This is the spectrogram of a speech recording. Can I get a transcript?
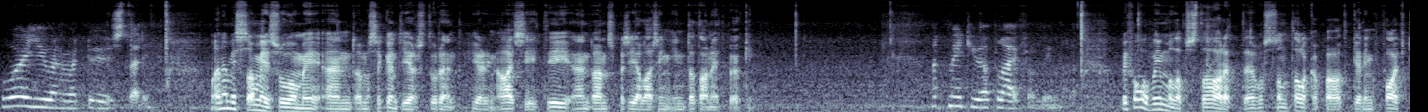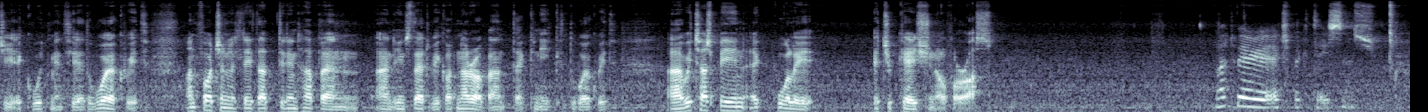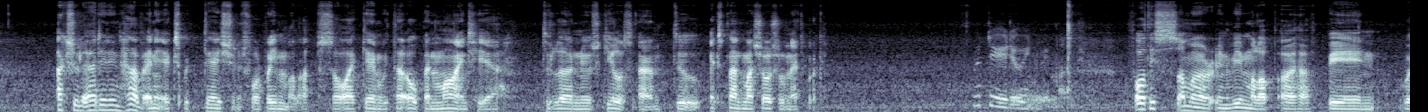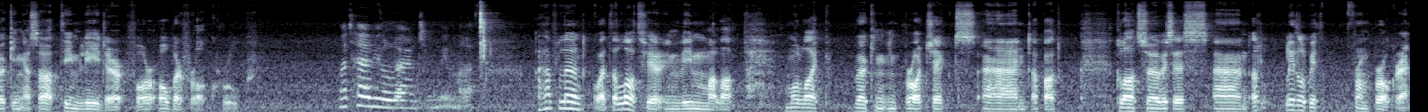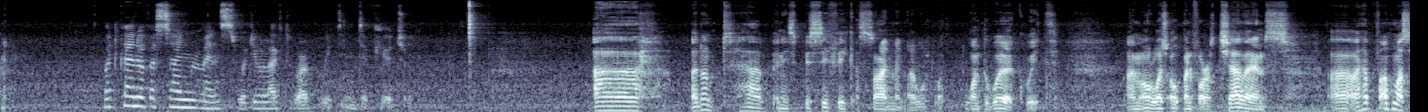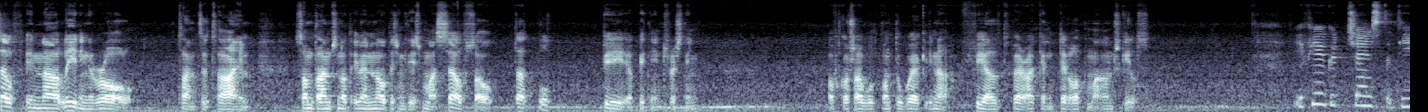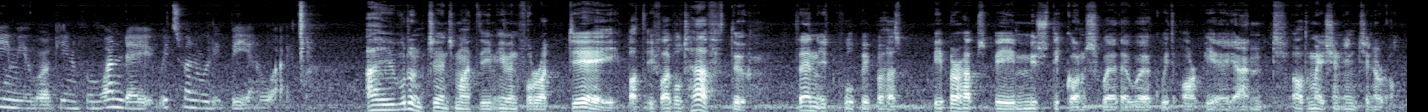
Who are you and what do you study? My name is Sami Suomi and I'm a second year student here in ICT and I'm specializing in data networking. What made you apply for Vimalab? Before Vimalab started there was some talk about getting 5G equipment here to work with. Unfortunately that didn't happen and instead we got narrowband technique to work with, uh, which has been equally educational for us. What were your expectations? Actually I didn't have any expectations for Vimalab so I came with an open mind here to learn new skills and to expand my social network. What do you do in Vimalab? For this summer in Vimalab I have been working as a team leader for Overflow Group. What have you learned in Vimalab? I have learned quite a lot here in Vimalab, more like working in projects and about cloud services and a little bit from programming. What kind of assignments would you like to work with in the future? Uh, I don't have any specific assignment I would want to work with. I'm always open for a challenge. Uh, I have found myself in a leading role time to time, sometimes not even noticing this myself, so that would be a bit interesting. Of course I would want to work in a field where I can develop my own skills. If you could change the team you work in for one day, which one would it be and why? I wouldn't change my team even for a day, but if I would have to, then it would be perhaps be, perhaps be Mysticons where they work with RPA and automation in general.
